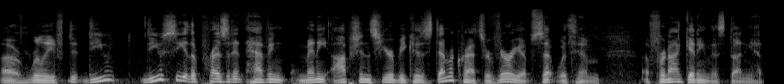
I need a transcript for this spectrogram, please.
uh, relief. Do, do you do you see the president having many options here? Because Democrats are very upset with him for not getting this done yet.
